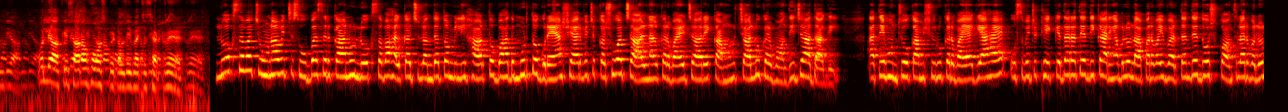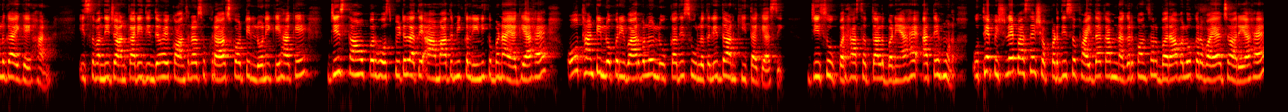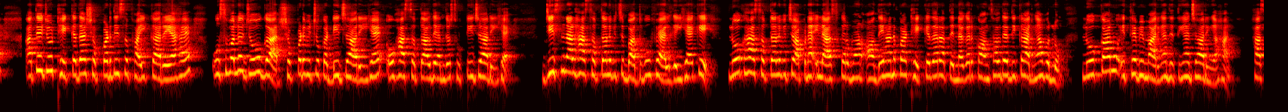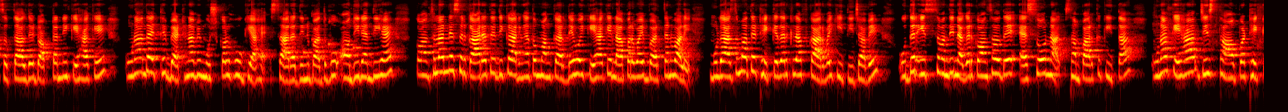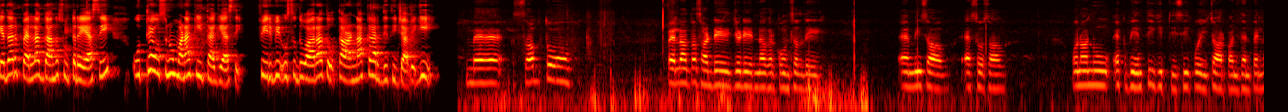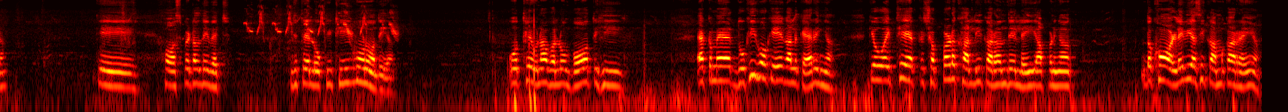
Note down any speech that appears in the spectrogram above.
ਉਹ ਲਿਆ ਕੇ ਸਾਰਾ ਹਸਪੀਟਲ ਦੇ ਵਿੱਚ ਸੱਟ ਰਿਹਾ। ਹੈ ਲੋਕ ਸਭਾ ਚੋਣਾਂ ਵਿੱਚ ਸੂਬਾ ਸਰਕਾਰ ਨੂੰ ਲੋਕ ਸਭਾ ਹਲਕਾ ਜਲੰਧਰ ਤੋਂ ਮਿਲੀ ਹਾਰ ਤੋਂ ਬਾਅਦ ਮੁੜ ਤੋਂ ਗੁਰੇਆ ਸ਼ਹਿਰ ਵਿੱਚ ਕਸ਼ੂਆ ਚਾਲ ਨਾਲ ਕਰਵਾਏ ਜਾ ਰਹੇ ਕੰਮ ਨੂੰ ਚਾਲੂ ਕਰਵਾਉਣ ਦੀ ਯਾਦ ਆ ਗਈ। ਅਤੇ ਹੁਣ ਜੋ ਕੰਮ ਸ਼ੁਰੂ ਕਰਵਾਇਆ ਗਿਆ ਹੈ ਉਸ ਵਿੱਚ ਠੇਕੇਦਾਰ ਅਤੇ ਅਧਿਕਾਰੀਆਂ ਵੱਲੋਂ ਲਾਪਰਵਾਹੀ ਵਰਤਣ ਦੇ ਦੋਸ਼ ਕੌਂਸਲਰ ਵੱਲੋਂ ਲਗਾਏ ਗਏ ਹਨ। ਇਸ ਸੰਬੰਧੀ ਜਾਣਕਾਰੀ ਦਿੰਦੇ ਹੋਏ ਕੌਂਸਲਰ ਸੁਖਰਾਜ ਕੌਰ ਢਿੱਲੋਂ ਨੇ ਕਿਹਾ ਕਿ ਜਿਸ ਥਾਂ ਉੱਪਰ ਹਸਪੀਟਲ ਅਤੇ ਆਮ ਆਦਮੀ ਕਲੀਨਿਕ ਬਣਾਇਆ ਗਿਆ ਹੈ, ਉਹ ਥਾਂ ਢਿੱਲੋਂ ਪਰਿਵਾਰ ਵੱਲੋਂ ਲੋਕਾਂ ਦੀ ਸਹੂਲਤ ਲਈ ਦਾਨ ਕੀਤਾ ਗਿਆ ਸੀ, ਜਿਸ ਉੱਪਰ ਹਸਪਤਾਲ ਬਣਿਆ ਹੈ ਅਤੇ ਹੁਣ ਉੱਥੇ ਪਿਛਲੇ ਪਾਸੇ ਛੱਪੜ ਦੀ ਸਫ਼ਾਈ ਦਾ ਕੰਮ ਨਗਰ ਕੌਂਸਲ ਬਰਾ ਵੱਲੋਂ ਕਰਵਾਇਆ ਜਾ ਰਿਹਾ ਹੈ ਅਤੇ ਜੋ ਠੇਕੇਦਾਰ ਛੱਪੜ ਦੀ ਸਫ਼ਾਈ ਕਰ ਰਿਹਾ ਹੈ, ਉਸ ਵੱਲੋਂ ਜੋ ਗਾਰ ਛੱਪੜ ਵਿੱਚੋਂ ਕੱਢੀ ਜਾ ਰਹੀ ਹੈ, ਉਹ ਹਸਪਤਾਲ ਦੇ ਅੰਦਰ ਸੁੱਟੀ ਜਾ ਰਹੀ ਹੈ। ਜਿਸ ਨਾਲ ਹਸਪਤਾਲ ਵਿੱਚ ਬਦਬੂ ਫੈਲ ਗਈ ਹੈ ਕਿ ਲੋਕ ਹਸਪਤਾਲ ਵਿੱਚ ਆਪਣਾ ਇਲਾਜ ਕਰਵਾਉਣ ਆਉਂਦੇ ਹਨ, ਪਰ ਠੇਕੇਦਾਰ ਅਤੇ ਨਗਰ ਕੌਂਸਲ ਦੇ ਅਧਿਕਾਰੀਆਂ ਵੱਲੋਂ ਲੋਕਾਂ ਨੂੰ ਇੱਥੇ ਬਿਮਾਰੀਆਂ ਦਿੱਤੀਆਂ ਜਾ ਰਹੀਆਂ ਹਨ। ਹਸਪਤਾਲ ਦੇ ਡਾਕਟਰ ਨੇ ਕਿਹਾ ਕਿ ਉਹਨਾਂ ਦਾ ਇੱਥੇ ਬੈਠਣਾ ਵੀ ਮੁਸ਼ਕਲ ਹੋ ਗਿਆ ਹੈ। ਸਾਰਾ ਦਿਨ ਬਦਬੂ ਆਉਂਦੀ ਰਹਿੰਦੀ ਹੈ। ਕੌਂਸਲਰ ਨੇ ਸਰਕਾਰ ਅਤੇ ਅਧਿਕਾਰੀਆਂ ਤੋਂ ਮੰਗ ਕਰਦੇ ਹੋਏ ਕਿਹਾ ਕਿ ਲਾਪਰਵਾਹੀ ਵਰਤਣ ਵਾਲੇ ਮੁਲਾਜ਼ਮਾਂ ਅਤੇ ਠੇਕੇਦਾਰ ਖਿਲਾਫ ਕਾਰਵਾਈ ਕੀਤੀ ਜਾਵੇ। ਉਧਰ ਇਸ ਸੰਬੰਧੀ ਨਗਰ ਕੌਂਸਲ ਦੇ ਐਸਓ ਨਾਲ ਸੰਪਰਕ ਕੀਤਾ। ਉਹਨਾਂ ਕਿਹਾ, ਜਿਸ ਥਾਂ ਉੱਪਰ ਠੇਕੇਦਾਰ ਪਹਿਲਾਂ ਗੰਦ ਸੁੱਟ ਰਿਹਾ ਸੀ, ਉੱਥੇ ਉਸ ਨੂੰ ਮਨਾ ਕੀਤਾ ਗਿਆ ਸੀ। ਫਿਰ ਵੀ ਉਸ ਦੁਆਰਾ ਤੋਂ ਤਾੜਨਾ ਕਰ ਦਿੱਤੀ ਜਾਵੇਗੀ। ਮੈਂ ਸਭ ਤੋਂ ਪਹਿਲਾਂ ਤਾਂ ਸਾਡੇ ਜਿਹੜੇ ਨਗਰ ਕੌਂਸਲ ਦੇ ਐਮਈ ਸਾਹਿਬ, ਐਸਓ ਸਾਹਿਬ, ਉਹਨਾਂ ਨੂੰ ਇੱਕ ਬੇਨਤੀ ਕੀਤੀ ਸੀ ਕੋਈ 4-5 ਦਿਨ ਪਹਿਲਾਂ ਕਿ ਹਸਪੀਟਲ ਦੇ ਵਿੱਚ ਜਿੱਥੇ ਲੋਕੀ ਠੀਕ ਹੋਣ ਆਉਂਦੇ ਆ, ਉੱਥੇ ਉਹਨਾਂ ਵੱਲੋਂ ਬਹੁਤ ਹੀ ਇੱਕ ਮੈਂ ਦੁਖੀ ਹੋ ਕੇ ਇਹ ਗੱਲ ਕਹਿ ਰਹੀ ਹਾਂ ਕਿ ਉਹ ਇੱਥੇ ਇੱਕ ਛੱਪੜ ਖਾਲੀ ਕਰਨ ਦੇ ਲਈ ਆਪਣੀਆਂ ਦਿਖਾਉਣ ਲਈ ਵੀ ਅਸੀਂ ਕੰਮ ਕਰ ਰਹੇ ਹਾਂ।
